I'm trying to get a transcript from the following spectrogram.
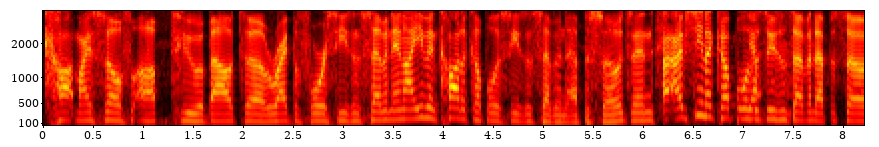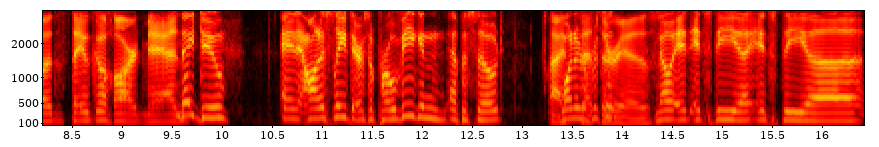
caught myself up to about uh, right before season seven, and I even caught a couple of season seven episodes, and I- I've seen a couple of Yeah. the season seven episodes. They go hard, man. They do. And honestly, there's a pro vegan episode. I bet there is. No, it, it's the uh, it's the uh,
